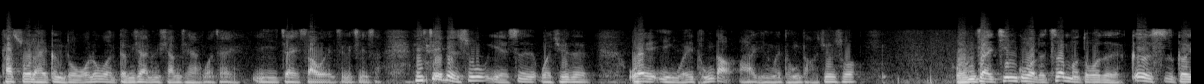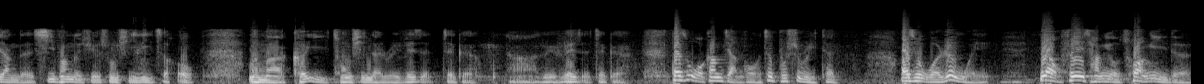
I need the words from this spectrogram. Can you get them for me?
他说的还更多。我如果等一下能想起来，我再一再稍微这个介绍。哎，这本书也是，我觉得我也引为同道啊，引为同道。就是说，我们在经过了这么多的各式各样的西方的学术洗礼之后，那么可以重新的 revisit 这个啊，revisit 这个。但是我刚讲过，这不是 return，而且我认为要非常有创意的。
